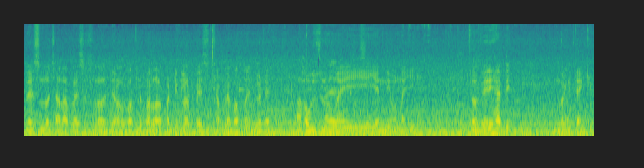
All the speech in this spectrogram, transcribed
ప్లేస్లో చాలా ప్లేసెస్లో జరగబోతుంది. పర్లా పర్టికులర్ ప్లేస్ చెప్పలేకపోతున్నాం. ఎందుకంటే ఆ హౌస్లు ఉన్నాయి ఇవన్నీ ఉన్నాయి. సో వెరీ హ్యాపీ అందరికీ థ్యాంక్ యూ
